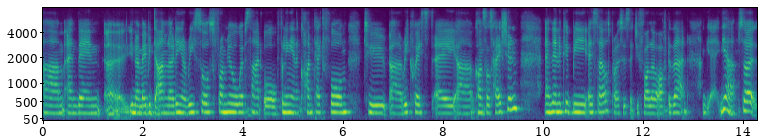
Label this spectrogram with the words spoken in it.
um, and then uh, you know maybe downloading a resource from your website or filling in a contact form to uh, request a uh, consultation and then it could be a sales process that you follow after that yeah so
